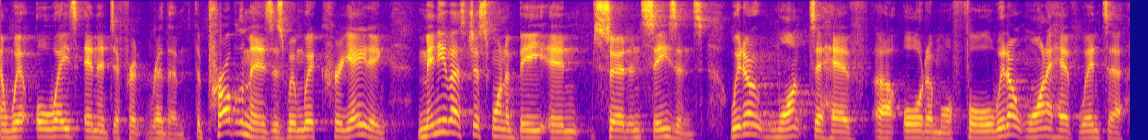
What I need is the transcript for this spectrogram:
and we're always in a different rhythm. The problem is, is when we're creating, many of us just want to be in certain seasons. We don't want to have uh, autumn or fall. We don't want to have winter.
